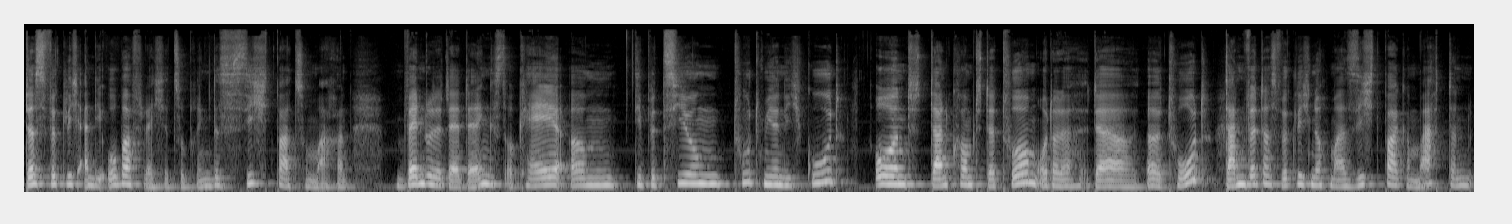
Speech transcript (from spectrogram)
das wirklich an die Oberfläche zu bringen, das sichtbar zu machen wenn du dir denkst, okay, ähm, die Beziehung tut mir nicht gut und dann kommt der Turm oder der, der äh, Tod, dann wird das wirklich nochmal sichtbar gemacht, dann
